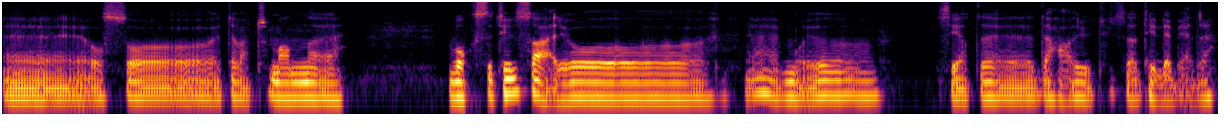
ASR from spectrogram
Eh, og så etter hvert som man eh, vokser til, så er det jo ja, Jeg må jo si at det, det har utviklet seg til det bedre.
